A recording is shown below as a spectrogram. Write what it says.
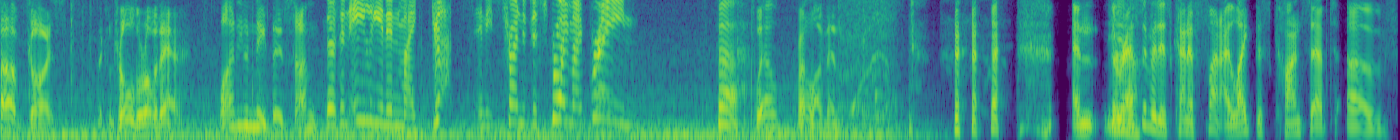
Of course. The controls are over there. Why do you need this, son? There's an alien in my guts, and he's trying to destroy my brain. Ah, well, run along then. And the Yeah. rest of it is kind of fun. I like this concept of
